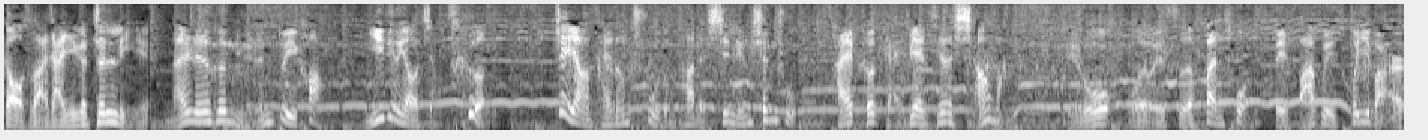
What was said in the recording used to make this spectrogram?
告诉大家一个真理：男人和女人对抗，一定要讲策略，这样才能触动他的心灵深处，才可改变他的想法。比如我有一次犯错被罚跪搓衣板儿，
